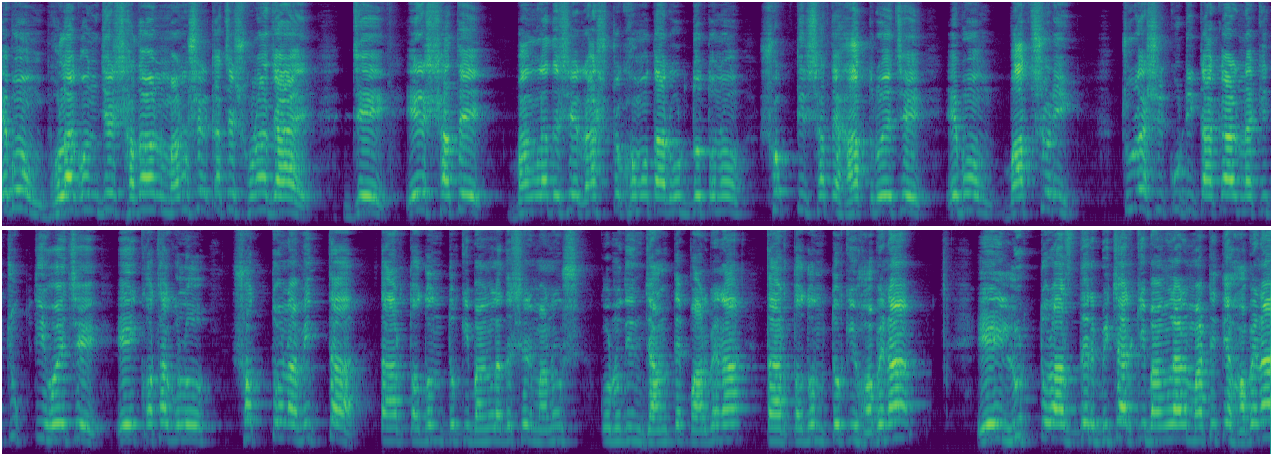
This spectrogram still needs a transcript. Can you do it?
এবং ভোলাগঞ্জের সাধারণ মানুষের কাছে শোনা যায় যে, এর সাথে বাংলাদেশের রাষ্ট্র ক্ষমতার ঊর্ধ্বতন শক্তির সাথে হাত রয়েছে এবং বাৎসরিক চুরাশি কোটি টাকার নাকি চুক্তি হয়েছে, এই কথাগুলো সত্য না মিথ্যা, তার তদন্ত কি বাংলাদেশের মানুষ কোনোদিন জানতে পারবে না? তার তদন্ত কি হবে না? এই লুটতরাজদের বিচার কি বাংলার মাটিতে হবে না?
